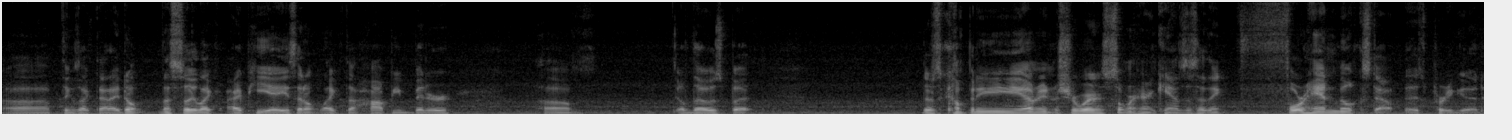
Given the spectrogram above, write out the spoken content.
uh, things like that. I don't necessarily like IPAs. I don't like the hoppy bitter um, of those, but there's a company I'm not even sure where somewhere here in Kansas. I think Four Hand Milk Stout. It's pretty good.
